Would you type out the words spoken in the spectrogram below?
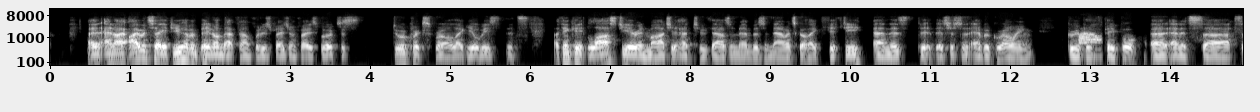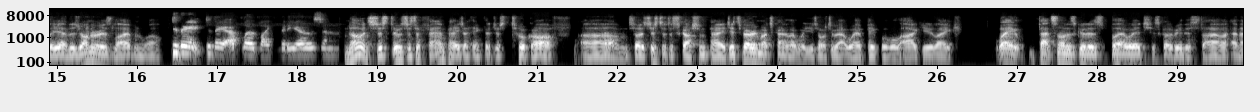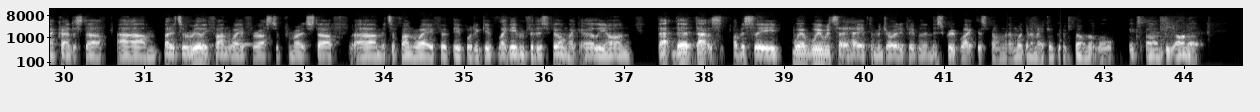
and, and I, I would say if you haven't been on that found footage page on Facebook, just do a quick scroll. Like you'll be, it's, I think it, last year in March it had 2000 members and now it's got like 50 and there's, there's just an ever growing group wow. of people uh, and it's uh so yeah the genre is live and well do they do they upload like videos and no it's just it was just a fan page i think that just took off um oh. so it's just a discussion page it's very much kind of like what you talked about where people will argue like wait, that's not as good as Blair Witch. It's got to be this style and that kind of stuff. Um, but it's a really fun way for us to promote stuff. Um, it's a fun way for people to give, like even for this film, like early on, that that that's obviously where we would say, hey, if the majority of people in this group like this film, then we're going to make a good film that will expand beyond it.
